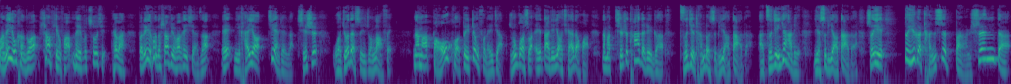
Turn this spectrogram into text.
本来有很多商品房卖不出去，对吧？本来有很多商品房可以选择，哎，你还要建这个，其实我觉得是一种浪费。那么，包括对政府来讲，如果说哎大家要钱的话，那么其实它的这个资金成本是比较大的啊，资金压力也是比较大的。所以，对于一个城市本身的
